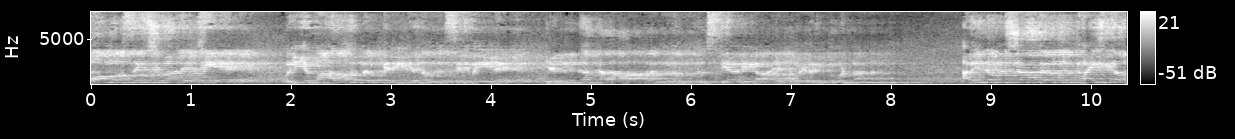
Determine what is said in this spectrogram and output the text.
ഹോമോസെക്ഷുവാലിറ്റിയെ വലിയ മഹത്വവൽക്കരിക്കുന്ന ഒരു സിനിമയിലെ എല്ലാ കഥാപാത്രങ്ങളും ക്രിസ്ത്യാനികളായി പോയത് എന്തുകൊണ്ടാണ്? അതിന്റെ പശ്ചാത്തലം ക്രൈസ്തവ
